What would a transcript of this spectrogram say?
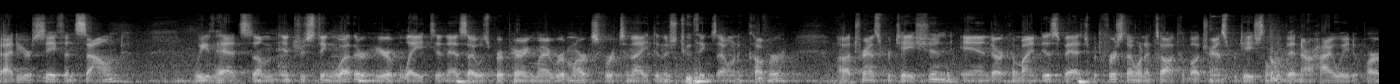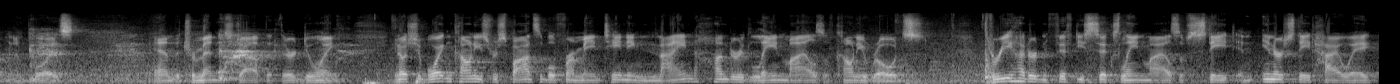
got here safe and sound. We've had some interesting weather here of late, and as I was preparing my remarks for tonight, and there's two things I want to cover, uh, transportation and our combined dispatch. But first, I want to talk about transportation a little bit and our highway department employees and the tremendous job that they're doing. You know, Sheboygan County is responsible for maintaining 900 lane miles of county roads, 356 lane miles of state and interstate highway,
